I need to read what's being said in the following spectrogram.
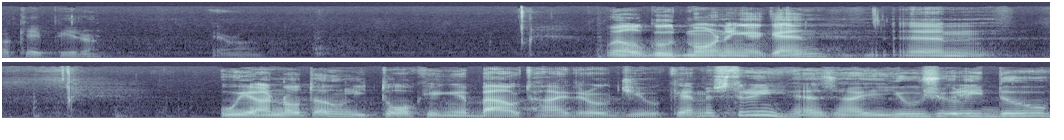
Okay, Peter. Well, good morning again. Um, we are not only talking about hydrogeochemistry, as I usually do,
